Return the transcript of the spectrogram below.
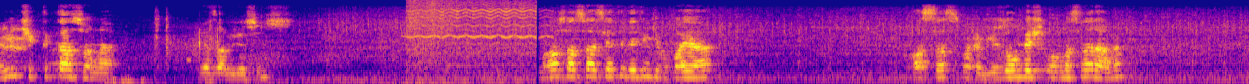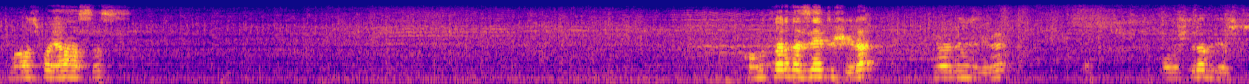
Oyun çıktıktan sonra yazabiliyorsunuz. Mouse hassasiyeti dediğim gibi bayağı hassas. Bakın %15 olmasına rağmen mouse bayağı hassas. Komutları da Z tuşuyla gördüğünüz gibi oluşturabiliyorsunuz.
